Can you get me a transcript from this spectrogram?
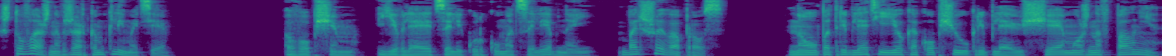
что важно в жарком климате. В общем, является ли куркума целебной – большой вопрос. Но употреблять ее как общеукрепляющее можно вполне.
